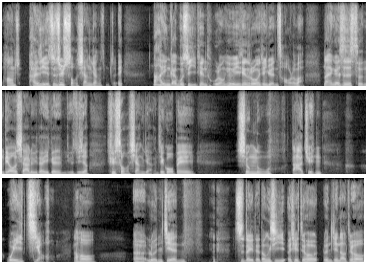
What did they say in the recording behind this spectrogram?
好像还是也是去守襄阳什么的。哎，那还应该不是《倚天屠龙》，因为《倚天屠龙》已经元朝了吧？那应该是《神雕侠侣》的一个女主角。去守襄阳，结果被匈奴大军围剿，然后呃轮奸 之类的东西，而且最后轮奸到最后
